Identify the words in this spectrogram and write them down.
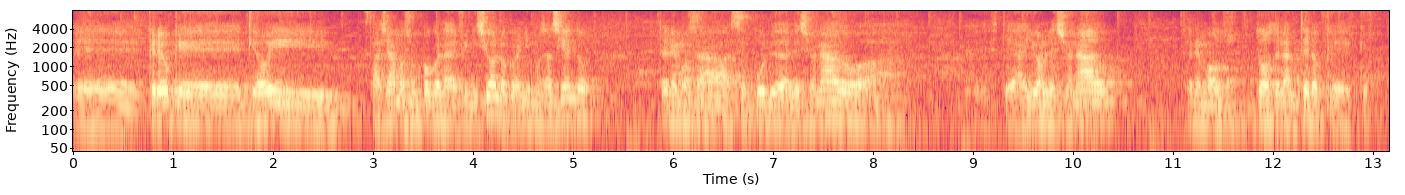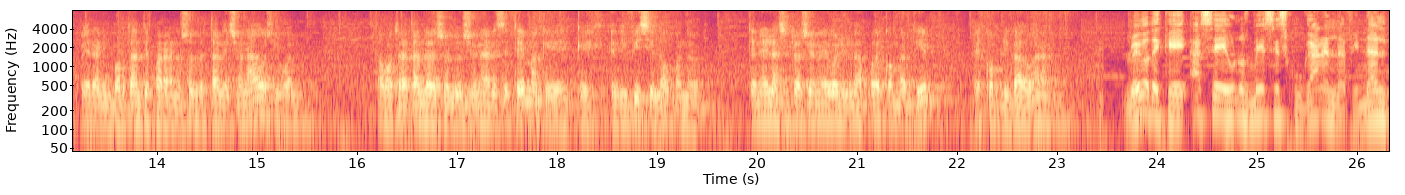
Eh, creo que, que, hoy fallamos un poco en la definición, lo que venimos haciendo. Tenemos a Sepúlveda lesionado, a, este, Ion lesionado. Tenemos dos delanteros que, eran importantes para nosotros estar lesionados y bueno, estamos tratando de solucionar ese tema que, es difícil, ¿no? Cuando tenés la situación de gol y no la puedes convertir, es complicado ganar. Luego de que hace unos meses jugaran la final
